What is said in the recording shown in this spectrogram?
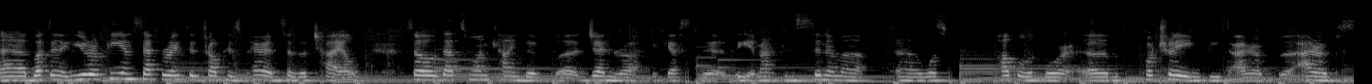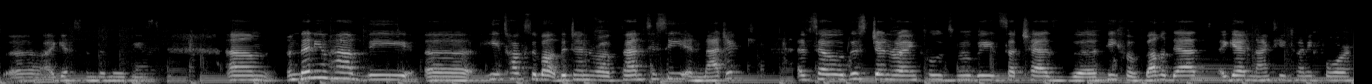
uh, but a European separated from his parents as a child. So that's one kind of uh, genre, I guess, the, the American cinema uh, was popular for um, portraying these Arab Arabs, uh, I guess, in the movies. Um, and then you have the uh, he talks about the genre of fantasy and magic. And so this genre includes movies such as The Thief of Baghdad, again 1924,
